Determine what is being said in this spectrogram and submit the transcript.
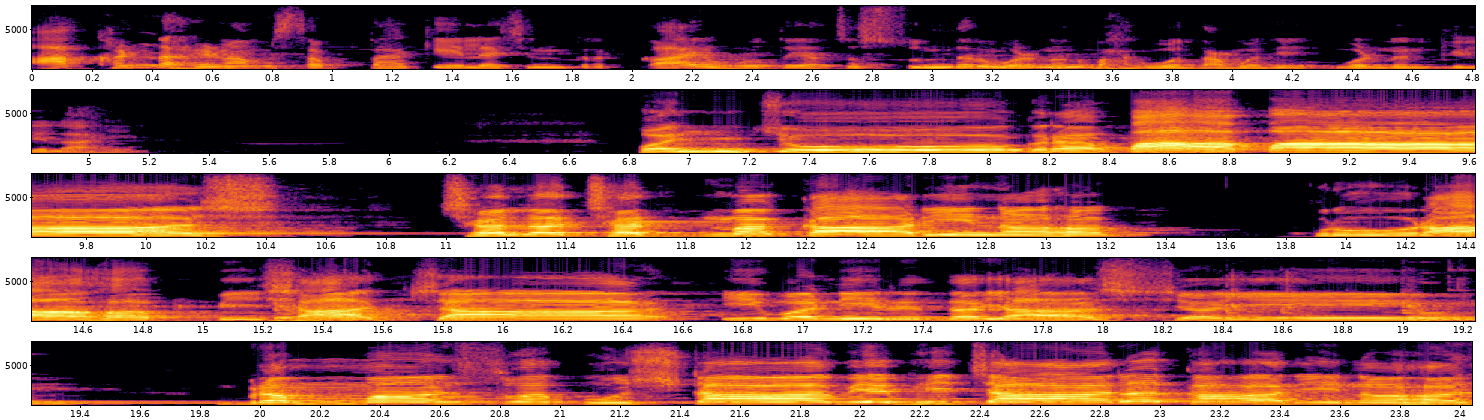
अखंड हरिणाम सप्ताह केल्याच्यानंतर काय होतं याचं सुंदर वर्णन भागवतामध्ये वर्णन केलेलं आहे. पंचोग्र पापाश छल छद्मकारिण क्रूराः पिशाचा इव निर्दयाश्चये ब्रह्मस्वपुष्टा व्यभिचारकारिणः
